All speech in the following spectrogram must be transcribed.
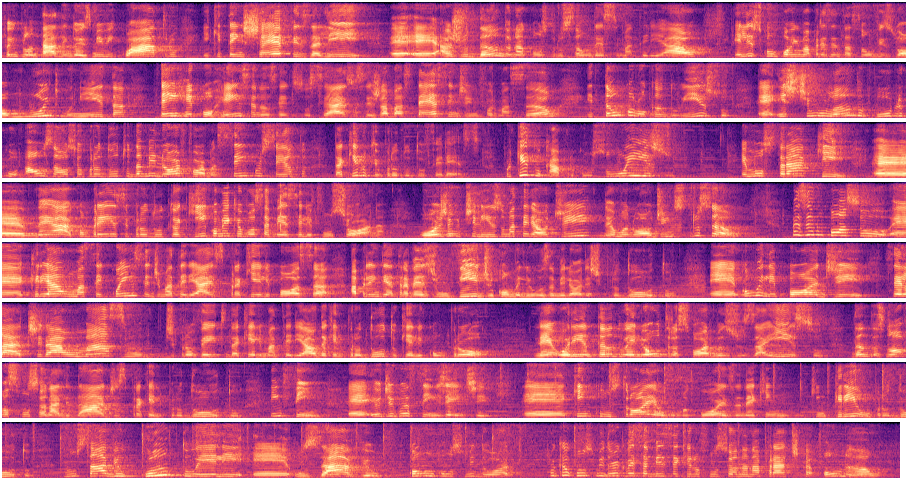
foi implantada em 2004 e que tem chefes ali é, é, ajudando na construção desse material. Eles compõem uma apresentação visual muito bonita, tem recorrência nas redes sociais, ou seja, abastecem de informação e estão colocando isso, é, estimulando o público a usar o seu produto da melhor forma, 100% daquilo que o produto oferece. Porque educar para o consumo é isso. É mostrar que, é, né, ah, comprei esse produto aqui, como é que eu vou saber se ele funciona? Hoje eu utilizo o material de, né, o manual de instrução. Mas eu não posso é, criar uma sequência de materiais para que ele possa aprender através de um vídeo como ele usa melhor este produto? É, como ele pode, sei lá, tirar o máximo de proveito daquele material, daquele produto que ele comprou? Né, orientando ele outras formas de usar isso, dando as novas funcionalidades para aquele produto. Enfim, é, eu digo assim, gente, é, quem constrói alguma coisa, né, quem, quem cria um produto, não sabe o quanto ele é usável como um consumidor. Porque o consumidor que vai saber se aquilo funciona na prática ou não.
